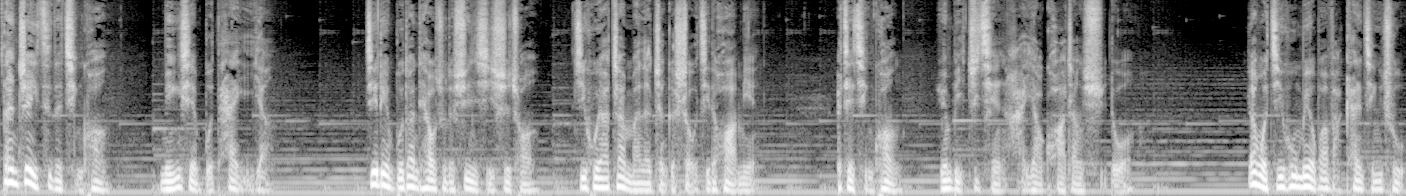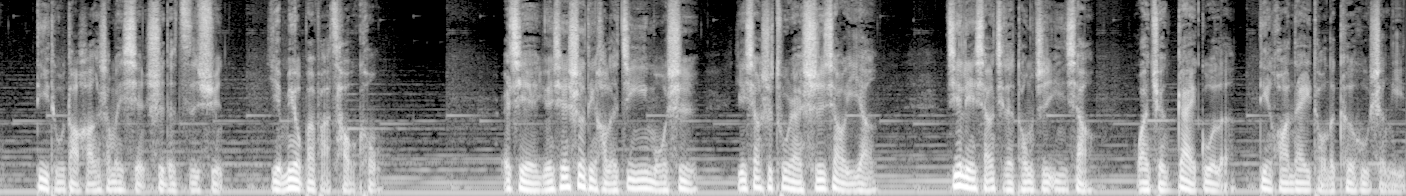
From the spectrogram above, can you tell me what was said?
但这一次的情况明显不太一样。接连不断跳出的讯息视窗几乎要占满了整个手机的画面，而且情况远比之前还要夸张许多，让我几乎没有办法看清楚地图导航上面显示的资讯，也没有办法操控。而且原先设定好的静音模式也像是突然失效一样。接连响起的通知音效，完全盖过了电话那一头的客户声音。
